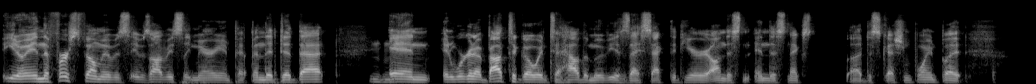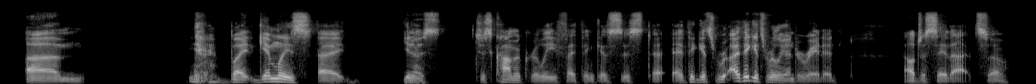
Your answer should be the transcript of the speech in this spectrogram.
you know in the first film it was it was obviously Merry and Pippin that did that Mhm. and and we're gonna about to go into how the movie is dissected here on this in this next uh, discussion point but um but gimli's uh you know just comic relief i think is just uh, i think it's i think it's really underrated i'll just say that so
